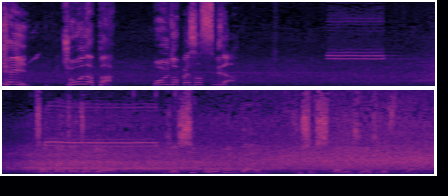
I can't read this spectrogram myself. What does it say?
케인 좋은 압박. 볼도 뺏었습니다. 전반전 종료. 이제 15분간 휴식 시간이 주어지겠습니다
